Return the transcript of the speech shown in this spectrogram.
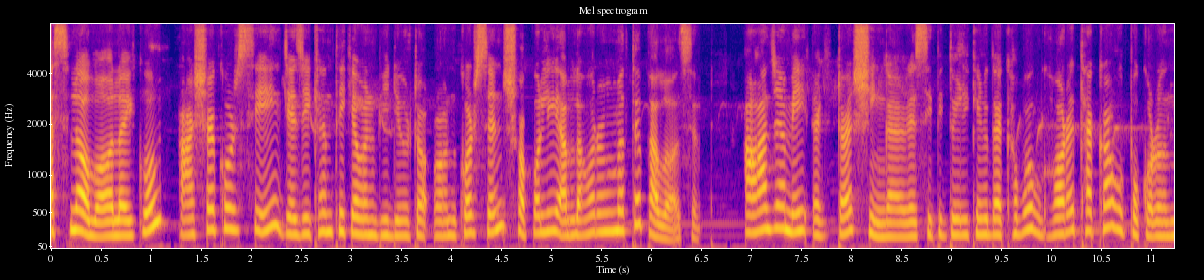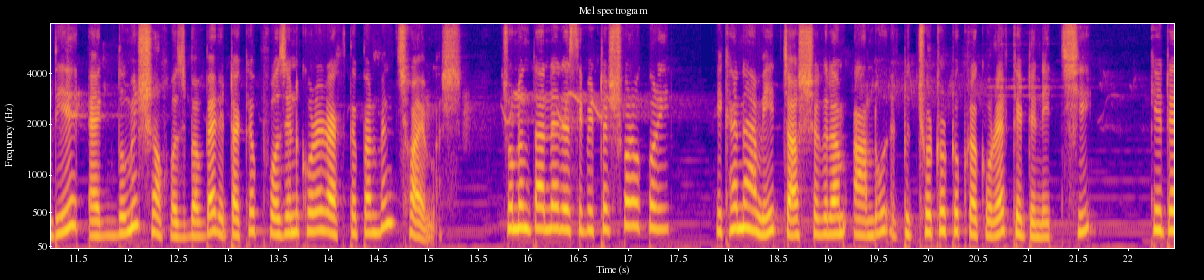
আসসালামু আলাইকুম। আশা করছি যে যেখান থেকে আমার ভিডিওটা অন করছেন সকলেই আল্লাহর রহমতে ভালো আছেন। আজ আমি একটা সিঙ্গার রেসিপি তৈরি করে দেখাবো। ঘরে থাকা উপকরণ দিয়ে একদমই সহজভাবে এটাকে ফ্রোজেন করে রাখতে পারবেন ছয় মাস। চলুন তাহলে রেসিপিটা শুরু করি। এখানে আমি চারশো গ্রাম আলু একটু ছোট টুকরা করে কেটে নিচ্ছি। কেটে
